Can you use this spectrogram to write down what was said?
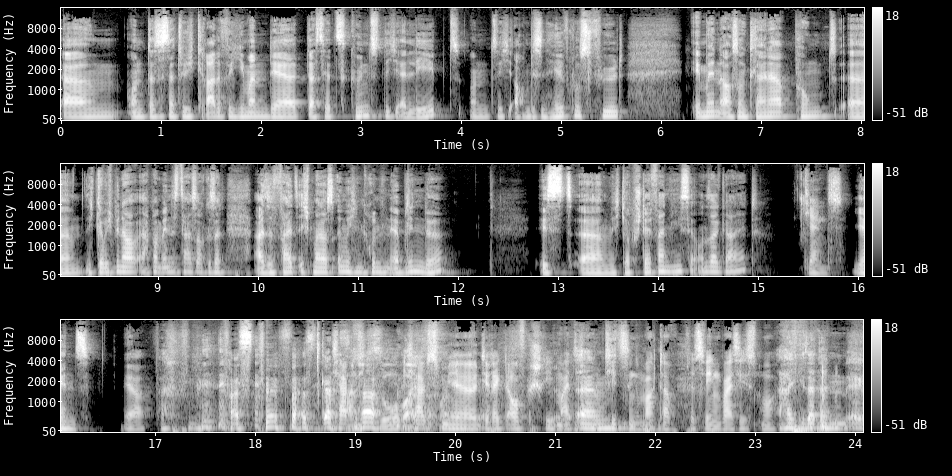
Ähm, und das ist natürlich gerade für jemanden, der das jetzt künstlich erlebt und sich auch ein bisschen hilflos fühlt, immerhin auch so ein kleiner Punkt. ähm, ich glaube, ich bin auch, habe am Ende des Tages auch gesagt, also falls ich mal aus irgendwelchen Gründen erblinde, ist, ähm, ich glaube, Stefan hieß ja unser Guide. Jens. Jens. Ja, fast, fast ganz Ich habe nah. so ich hab's mir direkt aufgeschrieben, als ich Ähm, Notizen gemacht habe. Deswegen weiß ich es nur. habe ich gesagt, dann äh,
